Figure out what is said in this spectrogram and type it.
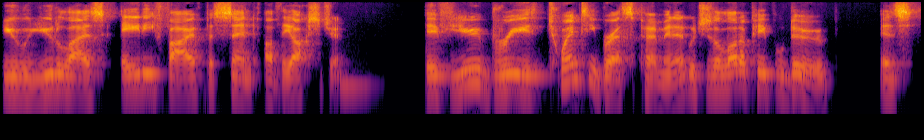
you will utilize 85% of the oxygen. If you breathe 20 breaths per minute, which is a lot of people do, is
